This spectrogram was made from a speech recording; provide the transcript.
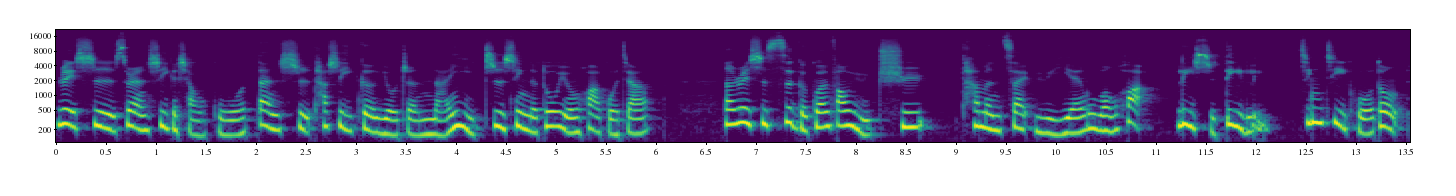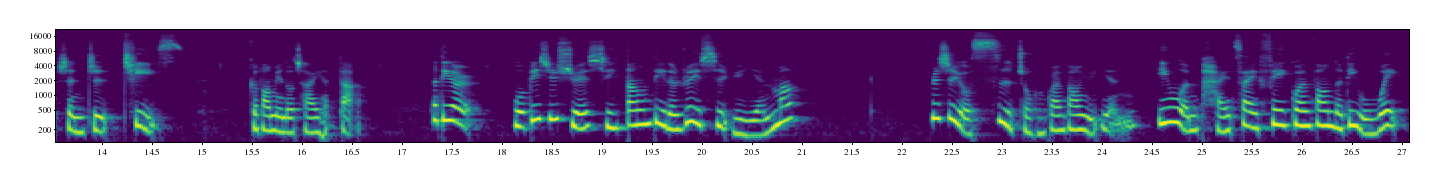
瑞士虽然是一个小国，但是它是一个有着难以置信的多元化国家。那瑞士四个官方语区，他们在语言、文化、历史、地理、经济活动，甚至 cheese。各方面都差异很大。那第二，我必须学习当地的瑞士语言吗？瑞士有四种官方语言，英文排在非官方的第五位。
